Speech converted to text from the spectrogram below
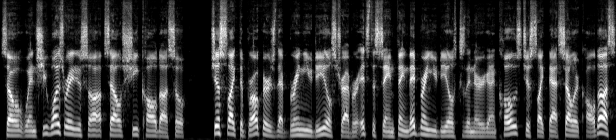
So when she was ready to sell, she called us. So just like the brokers that bring you deals, Trevor, it's the same thing. They bring you deals because they know you're going to close. Just like that seller called us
